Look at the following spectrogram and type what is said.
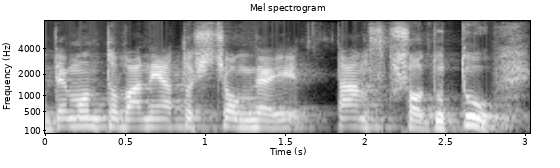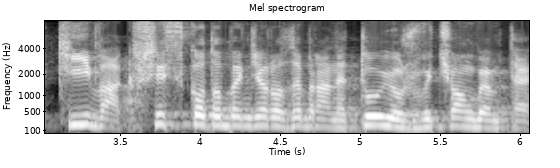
demontowane. Ja to ściągnę tam z przodu, tu kiwak, wszystko to będzie rozebrane. Tu już wyciągłem te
